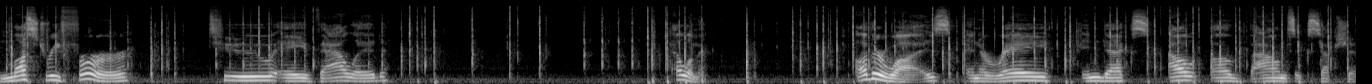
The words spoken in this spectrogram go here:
must refer to a valid element. Otherwise, an array index out of bounds exception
